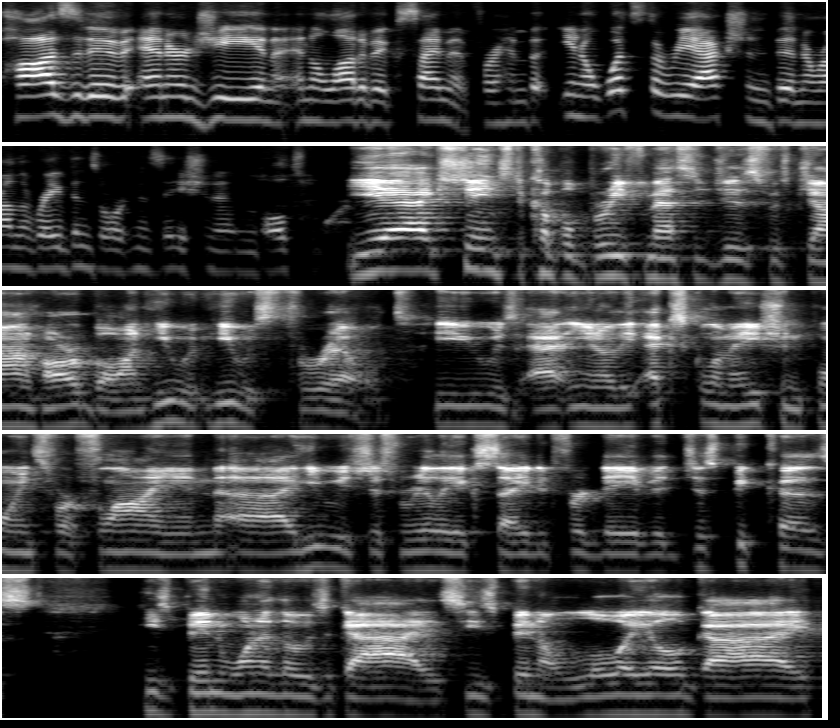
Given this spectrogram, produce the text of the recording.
positive energy and, and a lot of excitement for him. But you know what's the reaction been around the ravens organization in baltimore? Yeah i exchanged a couple brief messages with john harbaugh and he, w- he was thrilled. He was at you know the exclamation points were flying. Uh, he was just really excited for david just because he's been one of those guys. He's been a loyal guy,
